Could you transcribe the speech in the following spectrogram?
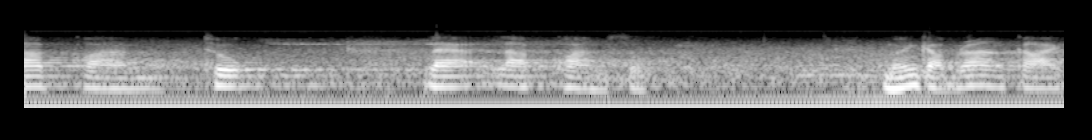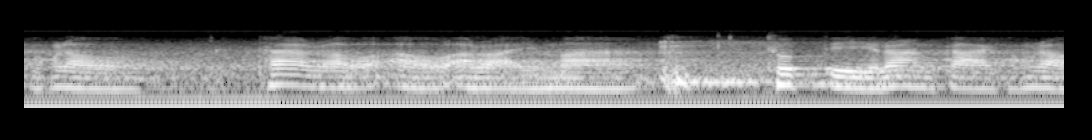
รับความทุกข์และรับความสุข เหมือนกับร่างกายของเรา ถ้าเราเอาอะไรมาทุบตีร่างกายของเรา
